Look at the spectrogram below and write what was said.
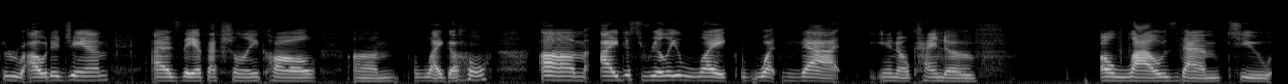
throughout a jam, as they affectionately call um, Lego. Um, I just really like what that, you know, kind of allows them to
